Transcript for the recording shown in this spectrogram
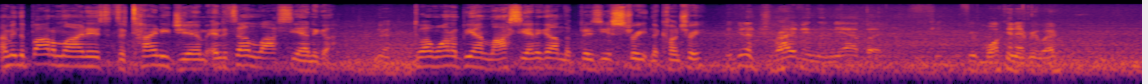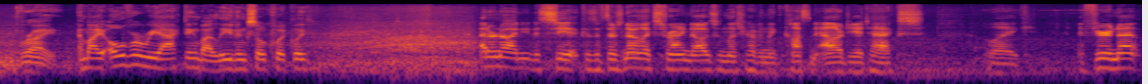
I mean, the bottom line is it's a tiny gym and it's on La Cienega. Yeah. Do I want to be on La Cienega on the busiest street in the country? If you're not driving, then yeah, but if, you, if you're walking everywhere, Right. Am I overreacting by leaving so quickly? I don't know. I need to see it because if there's no like surrounding dogs, unless you're having like constant allergy attacks, like if you're not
